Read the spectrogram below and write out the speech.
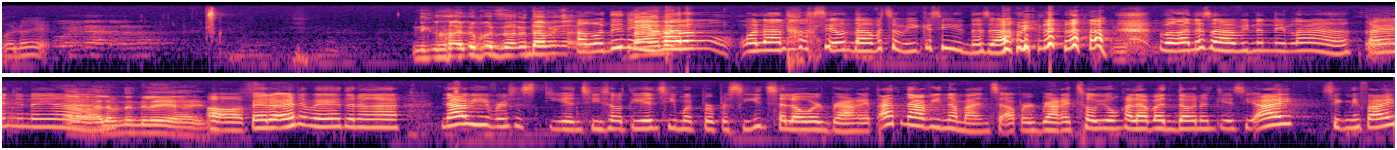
Wala eh. Hindi ko alam kung saan. Dami nga. Ako din eh, na- parang wala na kasi ang dapat sabihin kasi yung nasabi na na. Baka nasabi na nila. Kaya nyo na yan. Ah, alam na nila yan. Oo, pero anyway, ito na nga, Navi versus TNC. So, TNC magproceed sa lower bracket at Navi naman sa upper bracket. So, yung kalaban daw ng TNC ay Signify.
